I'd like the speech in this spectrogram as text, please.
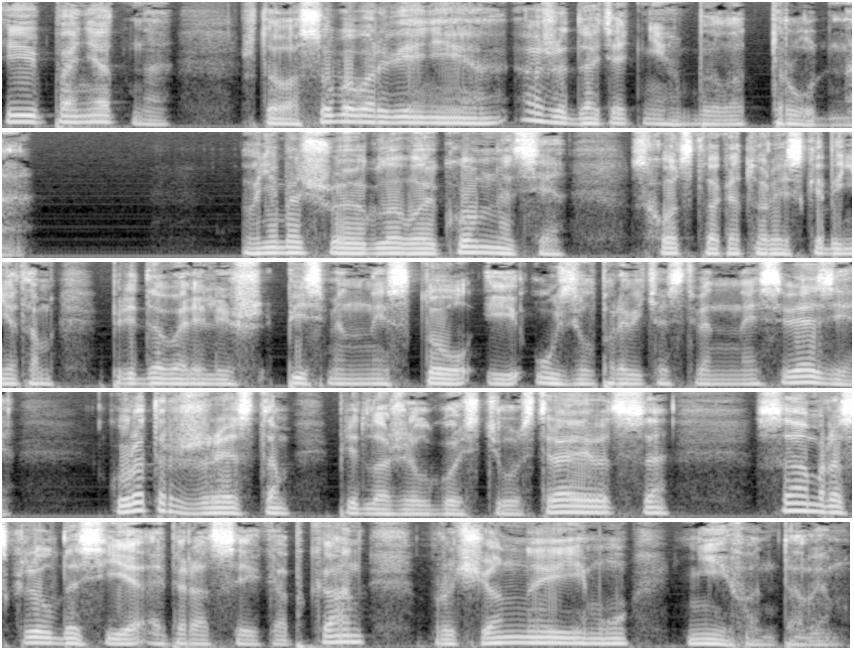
И понятно, что особого рвения ожидать от них было трудно. В небольшой угловой комнате, сходство которой с кабинетом придавали лишь письменный стол и узел правительственной связи, Куратор жестом предложил гостю устраиваться, сам раскрыл досье операции «Капкан», врученное ему Нифонтовым.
